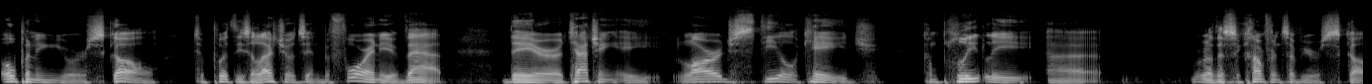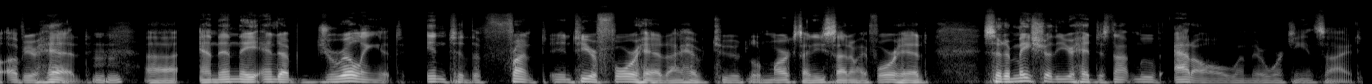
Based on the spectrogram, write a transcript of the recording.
opening your skull to put these electrodes in, before any of that, they're attaching a large steel cage completely uh, or the circumference of your skull of your head, Mm-hmm. uh, and then they end up drilling it into the front into your forehead. I have two little marks on each side of my forehead, so to make sure that your head does not move at all when they're working inside.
